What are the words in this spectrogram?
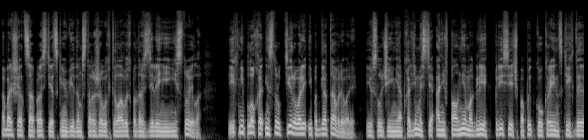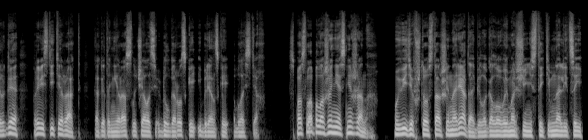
обольщаться простецким видом сторожевых тыловых подразделений не стоило. Их неплохо инструктировали и подготавливали, и в случае необходимости они вполне могли пресечь попытку украинских ДРГ провести теракт, как это не раз случалось в Белгородской и Брянской областях. Спасла положение Снежана. Увидев, что старший наряда, белоголовый морщинистый темнолицей,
